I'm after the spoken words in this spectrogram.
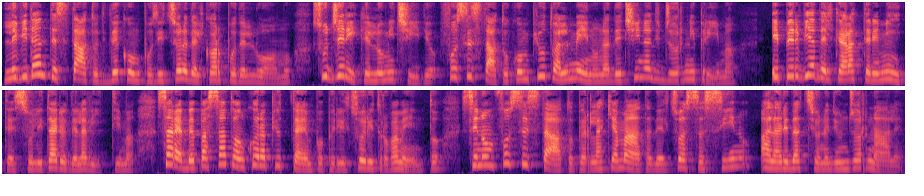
L'evidente stato di decomposizione del corpo dell'uomo suggerì che l'omicidio fosse stato compiuto almeno una decina di giorni prima e per via del carattere mite e solitario della vittima sarebbe passato ancora più tempo per il suo ritrovamento se non fosse stato per la chiamata del suo assassino alla redazione di un giornale.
